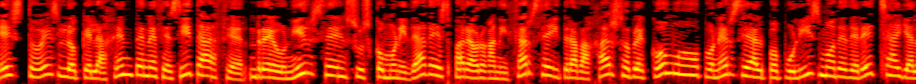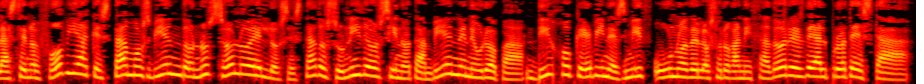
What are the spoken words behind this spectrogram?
Esto es lo que la gente necesita hacer, reunirse en sus comunidades para organizarse y trabajar sobre cómo oponerse al populismo de derecha y a la xenofobia que estamos viendo no solo en los Estados Unidos sino también en Europa, dijo Kevin Smith, uno de los organizadores de Al Protesta.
